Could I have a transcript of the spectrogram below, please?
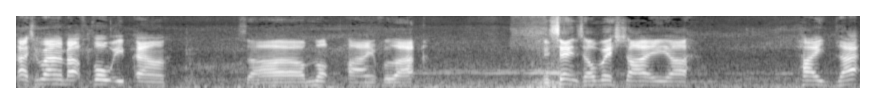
That's around about £40. So I'm not paying for that. In a sense, I wish I uh, paid that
